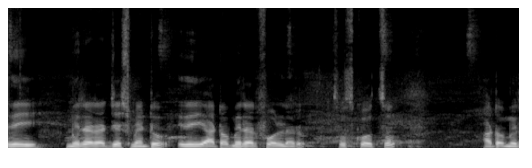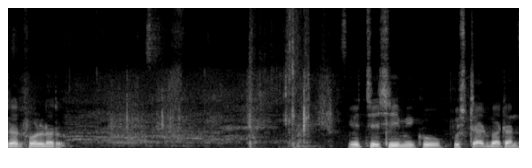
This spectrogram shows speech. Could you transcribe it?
ఇది మిర్రర్ అడ్జస్ట్మెంటు. ఇది ఆటో మిర్రర్ ఫోల్డరు చూసుకోవచ్చు. Auto mirror folder. ఇది వచ్చేసి మీకు push start button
